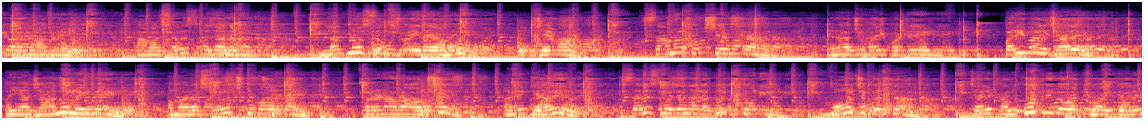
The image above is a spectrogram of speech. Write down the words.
પરિવારના આગળ આવા સરસ મજાના લગ્નોત્સવ ઉજવાઈ રહ્યા હોય, જેમાં સામા પક્ષે અમારા રાજુભાઈ પટેલ પરિવાર જ્યારે અહીંયા જાનું લઈને અમારા સુરજકુમારને પરણાવવા આવશે અને ત્યારે સરસ મજાના લગ્ન ગીતોની મોજ કરતા જ્યારે કંકોત્રી ગવાતી હોય ત્યારે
